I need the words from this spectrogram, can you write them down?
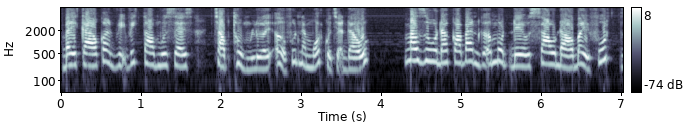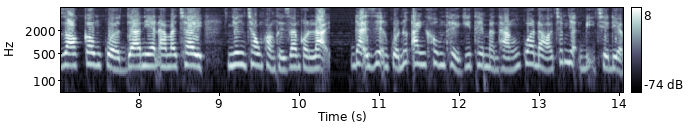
bay cáo còn vị Victor Moses chọc thủng lưới ở phút 51 của trận đấu. Mặc dù đã có bàn gỡ một đều sau đó 7 phút do công của Daniel Amatei, nhưng trong khoảng thời gian còn lại, đại diện của nước Anh không thể ghi thêm bàn thắng, qua đó chấp nhận bị chia điểm.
